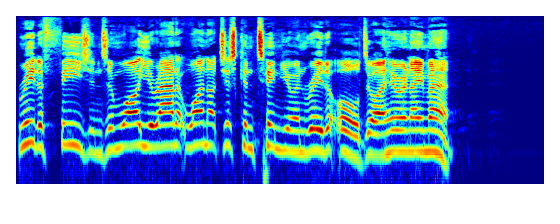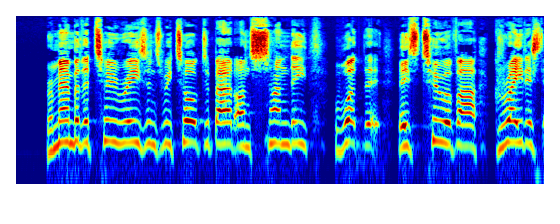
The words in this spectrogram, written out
read Ephesians, and while you're at it, why not just continue and read it all? Do I hear an amen? Remember the two reasons we talked about on Sunday? What the, is two of our greatest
